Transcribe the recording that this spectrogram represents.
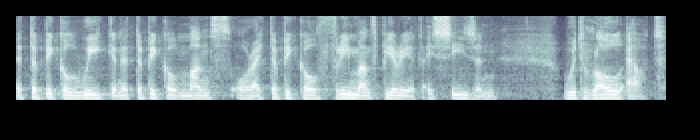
a typical week and a typical month or a typical three month period, a season, would roll out.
